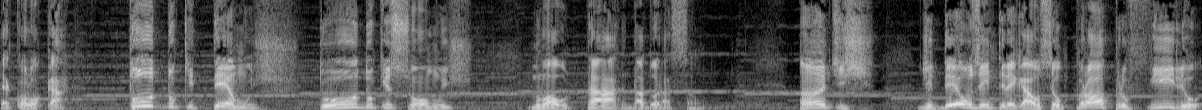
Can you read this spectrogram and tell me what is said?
é colocar tudo que temos, tudo que somos, no altar da adoração. Antes de Deus entregar o seu próprio filho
